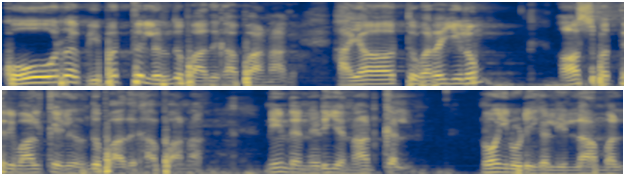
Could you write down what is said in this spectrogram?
கோர விபத்திலிருந்து பாதுகாப்பானாக. ஹயாத்து வரையிலும் ஆஸ்பத்திரி வாழ்க்கையிலிருந்து பாதுகாப்பானாக. நீண்ட நெடிய நாட்கள் நோய் நொடிகள் இல்லாமல்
